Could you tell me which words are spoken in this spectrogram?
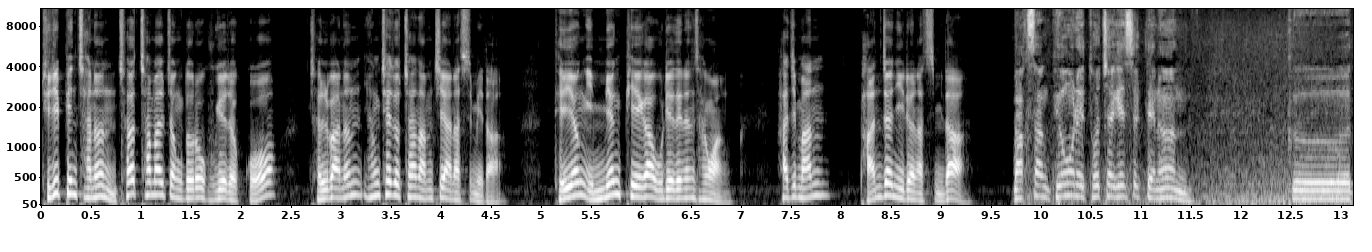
뒤집힌 차는 처참할 정도로 구겨졌고 절반은 형체조차 남지 않았습니다. 대형 인명피해가 우려되는 상황. 하지만 반전이 일어났습니다. 막상 병원에 도착했을 때는 그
